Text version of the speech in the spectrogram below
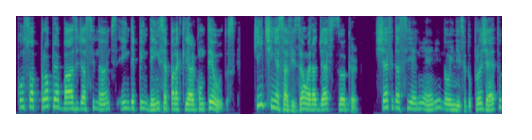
com sua própria base de assinantes e independência para criar conteúdos. Quem tinha essa visão era Jeff Zucker, chefe da CNN no início do projeto,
